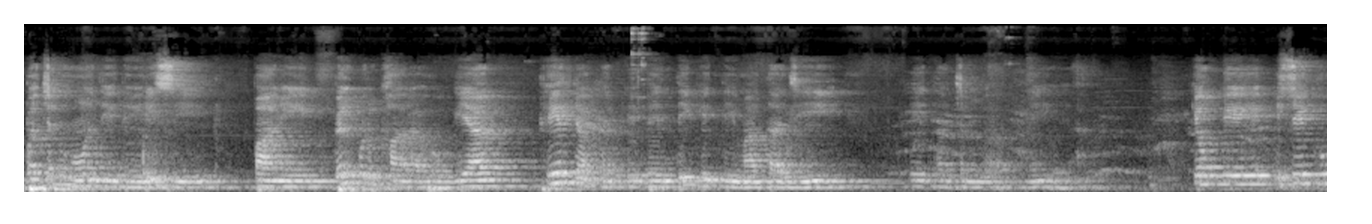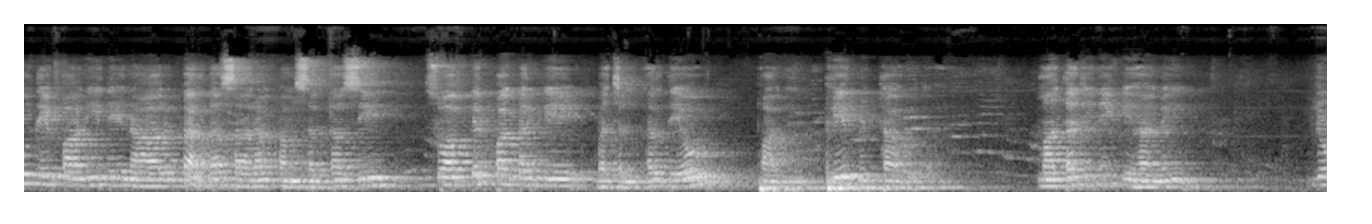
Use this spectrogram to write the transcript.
ਬਚਨ ਹੋਣ ਦੀ ਦੇਰੀ ਸੀ। ਪਾਣੀ ਬਿਲਕੁਲ ਖਾਰਾ ਹੋ ਗਿਆ। ਫਿਰ ਜਾ ਕਰਕੇ ਬੇਨਤੀ ਕੀਤੀ, ਮਾਤਾ ਜੀ, ਇਹ ਤਾਂ ਚੰਗਾ ਨਹੀਂ ਹੋਇਆ। ਕਿਉਂਕਿ ਇਸੇ ਖੂਹ ਦੇ ਪਾਣੀ ਦੇ ਨਾਲ ਘਰ ਦਾ ਸਾਰਾ ਕੰਮ ਸਰਦਾ ਸੀ, ਸੋ ਆਪ ਕਿਰਪਾ ਕਰਕੇ ਬਚਨ ਕਰ ਦਿਓ, ਪਾਣੀ ਫੇਰ ਮਿੱਠਾ ਹੋ ਜਾਏ। ਮਾਤਾ ਜੀ ਨੇ ਕਿਹਾ, ਨਹੀਂ, ਜੋ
